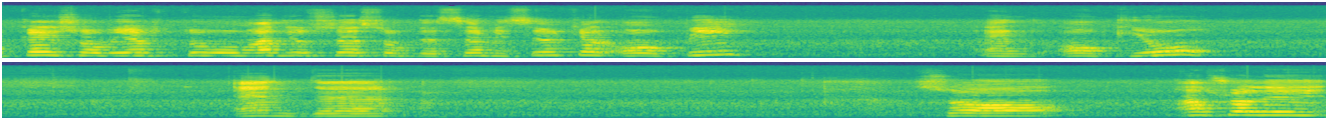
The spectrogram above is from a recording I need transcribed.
Okay, so we have two radiuses of the semicircle, OP and OQ. And uh, so actually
